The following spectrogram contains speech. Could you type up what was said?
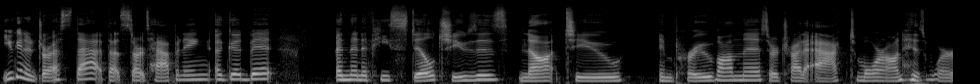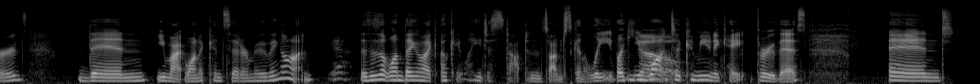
you can address that if that starts happening a good bit. And then if he still chooses not to improve on this or try to act more on his words then you might want to consider moving on. Yeah. This isn't one thing like, okay, well, he just stopped and so I'm just going to leave. Like, you want to communicate through this. And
